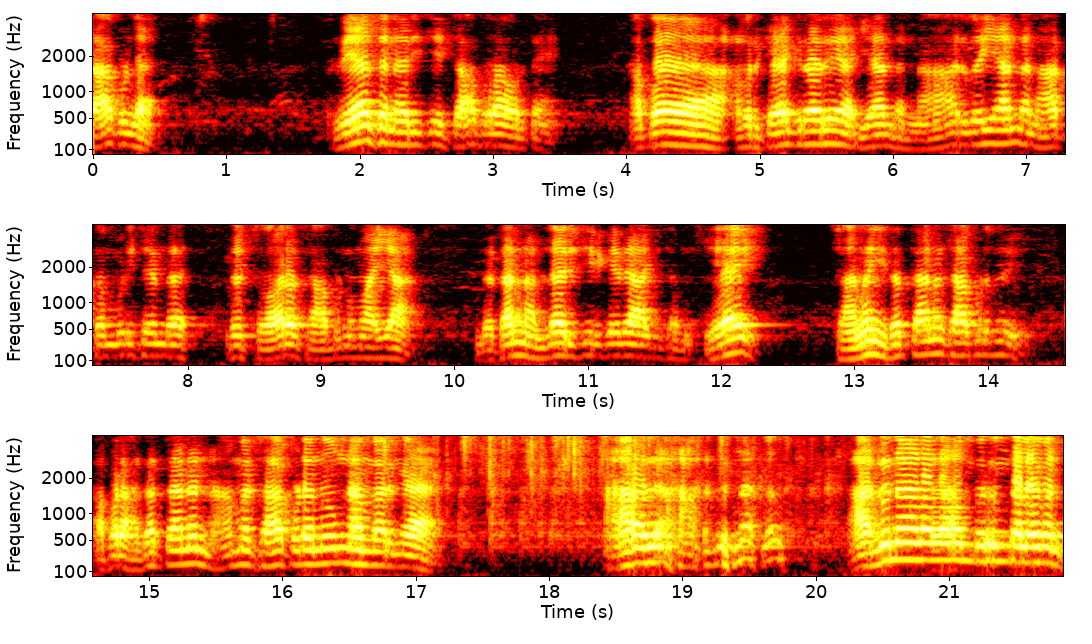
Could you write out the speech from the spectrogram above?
சாப்பிடல. ரேஷன் அரிசி சாப்பிட்றா ஒருத்தன். அப்ப அவர் கேட்குறாரு ஐயா இந்த நாருதையா இந்த நாத்தம் பிடிச்ச இந்த இந்த சோறை சாப்பிடணுமா ஐயா? இந்த தான் நல்ல அரிசி இருக்கிறதே ஆக்கி சாப்பிடு. ஏய் சனம் இதைத்தானே சாப்பிடுது. அப்புறம் அதைத்தானே நாம சாப்பிடணும் நான் பாருங்க. அது அதனால அதனாலதான் பெருந்தலைவன்.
